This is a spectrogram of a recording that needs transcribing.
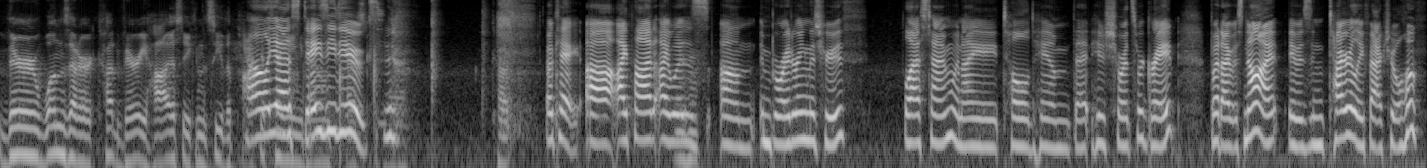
they're ones that are cut very high, so you can see the pockets. Hell yes, Daisy Dukes. yeah. Cut. Okay, uh, I thought I was Mm-hmm. um, embroidering the truth last time when I told him that his shorts were great, but I was not. It was entirely factual.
